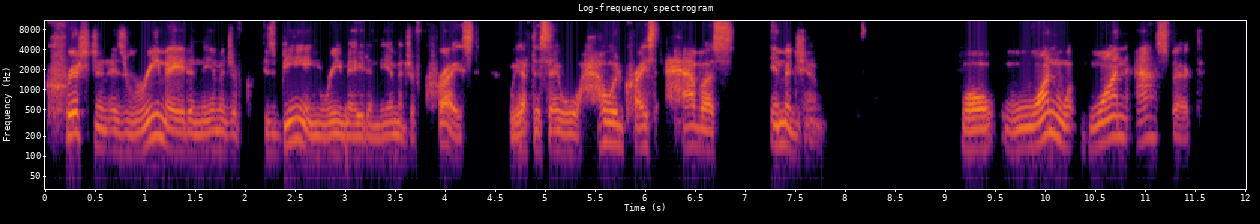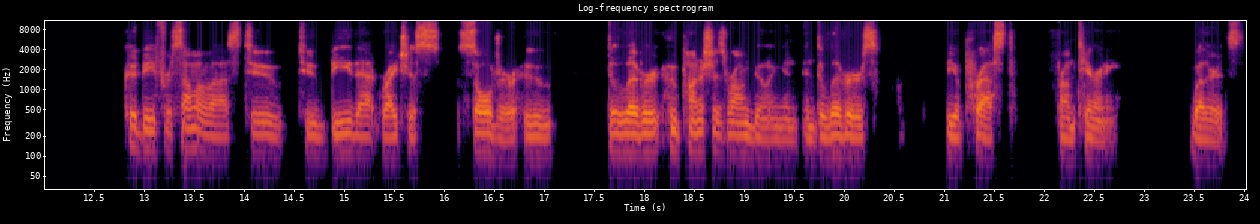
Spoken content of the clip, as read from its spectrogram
Christian is remade in the image of is being remade in the image of Christ, we have to say, well, how would Christ have us image him? Well, one one aspect could be for some of us to to be that righteous soldier who deliver who punishes wrongdoing and, and delivers the oppressed from tyranny whether it's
